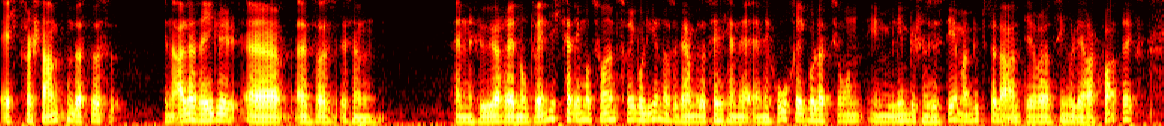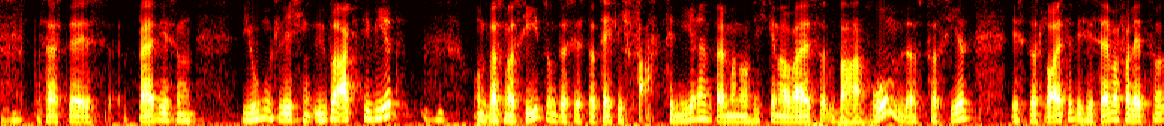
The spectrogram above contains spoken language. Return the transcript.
echt verstanden, dass das in aller Regel äh, also ist ein, eine höhere Notwendigkeit, Emotionen zu regulieren. Also wir haben tatsächlich eine, eine Hochregulation im limbischen System, Amygdala, anteriorer singulärer Cortex. Das heißt, der ist bei diesen Jugendlichen überaktiviert. Mhm. Und was man sieht, und das ist tatsächlich faszinierend, weil man noch nicht genau weiß, warum das passiert, ist, dass Leute, die sich selber verletzen,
